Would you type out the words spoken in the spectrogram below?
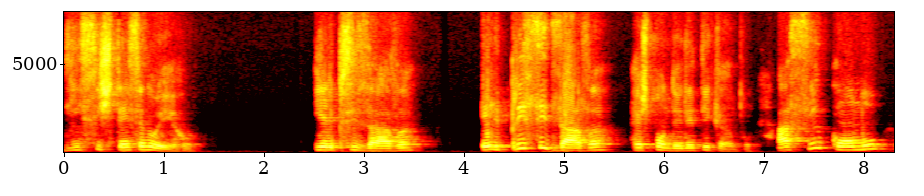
de insistência no erro. E ele precisava, ele precisava responder dentro de campo. Assim como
